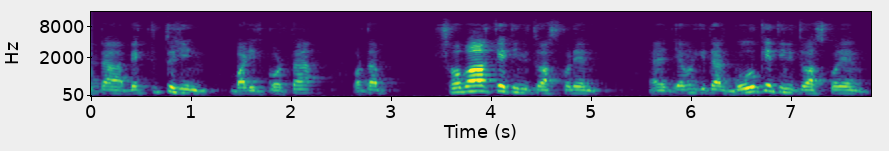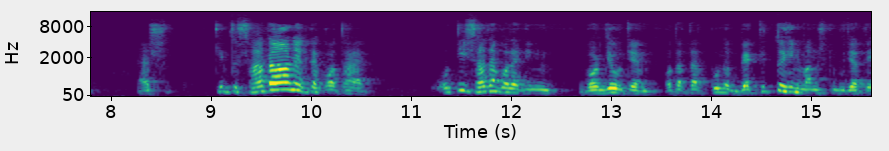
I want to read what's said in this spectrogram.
একটা ব্যক্তিত্বহীন বাড়ির কর্তা, অর্থাৎ সবাকে তিনি তোয়াজ করেন, এমনকি তার বউকে তিনি তোয়াজ করেন। কিন্তু সাধারণ একটা কথায়, অতি সাধারণ কথায় তিনি গর্জে ওঠেন। অর্থাৎ তার কোনো ব্যক্তিত্বহীন মানুষকে বুঝাতে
